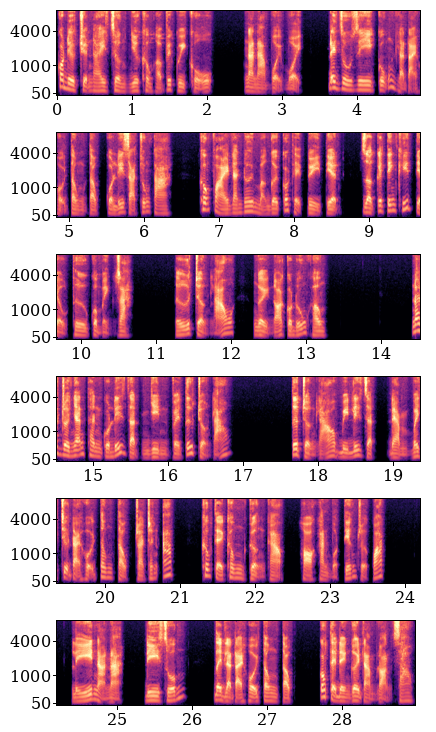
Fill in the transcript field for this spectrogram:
Có điều chuyện này dường như không hợp với quy củ. Nana muội muội, Đây dù gì cũng là đại hội tổng tộc của lý giả chúng ta, không phải là nơi mà người có thể tùy tiện giờ cái tính khí tiểu thư của mình ra. Tứ trưởng lão, người nói có đúng không? Nói rồi nhãn thần của Lý Giật nhìn về tứ trưởng lão. Tứ trưởng lão bị Lý Giật đem mấy chữ đại hội tông tộc ra chân áp, không thể không gượng gạo, họ khăn một tiếng rồi quát. Lý nà nà, đi xuống, đây là đại hội tông tộc, có thể để người làm loạn sao?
